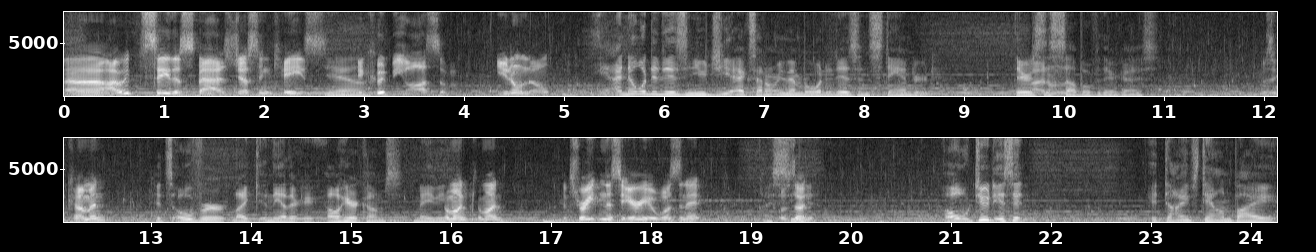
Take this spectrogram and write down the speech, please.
Uh, I would say the spaz, just in case. Yeah. It could be awesome. You don't know. Yeah, I know what it is in UGX. I don't remember what it is in Standard. There's the don't know. sub over there, guys. Was it coming? It's over, like, in the other... Oh, here it comes. Maybe. Come on, come on. It's right in this area, wasn't it? I see that? it. Oh, dude, is it? It dives down by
